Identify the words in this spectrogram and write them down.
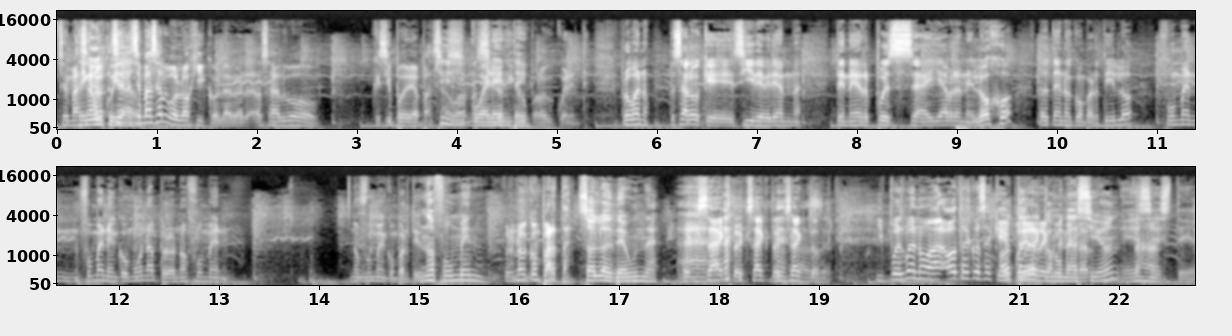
Se me, hace algo, se- cuidado. se me hace algo lógico, la verdad. O sea, algo que sí podría pasar. Sí, no coherente. lógico, pero algo coherente. Pero bueno, pues algo que sí deberían tener, pues ahí abran el ojo, traten de no compartirlo. Fumen, fumen en comuna, pero no fumen... No fumen compartido. No fumen Pero no compartan. solo de una. Ah, Exacto, exacto, exacto. no sé. Y pues bueno, otra cosa que Otra recomendar... recomendación es Ajá. este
